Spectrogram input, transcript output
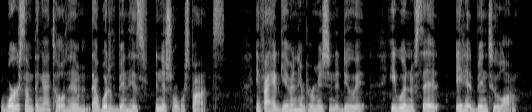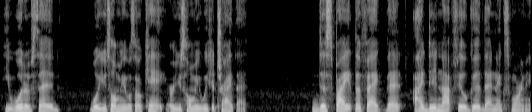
were something I told him, that would have been his initial response. If I had given him permission to do it, he wouldn't have said it had been too long. He would have said, Well, you told me it was okay, or you told me we could try that despite the fact that I did not feel good that next morning.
